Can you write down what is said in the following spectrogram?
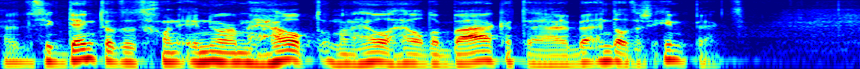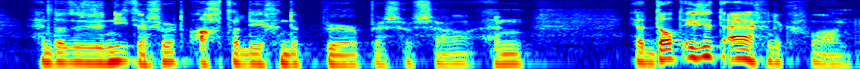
Dus ik denk dat het gewoon enorm helpt om een heel helder baken te hebben. En dat is impact. En dat is dus niet een soort achterliggende purpose of zo. En ja, dat is het eigenlijk gewoon.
